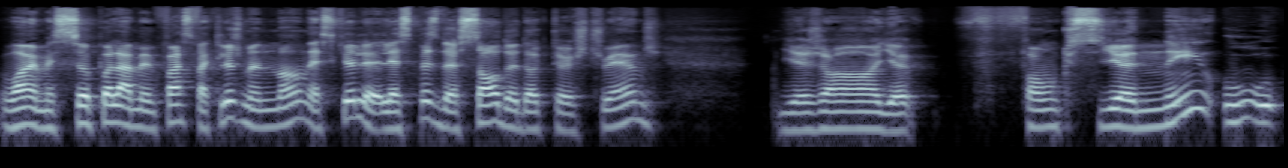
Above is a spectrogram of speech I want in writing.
Ouais, mais c'est ça, pas la même face. Fait que là, je me demande, est-ce que le- l'espèce de sort de Doctor Strange, il a genre, il a fonctionné ou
